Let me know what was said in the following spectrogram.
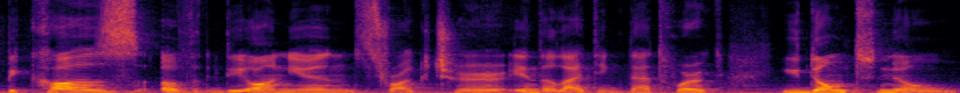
because of the onion structure in the Lightning Network, you don't know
